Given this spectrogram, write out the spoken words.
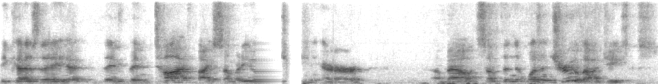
because they have, they've been taught by somebody who's in error about something that wasn't true about Jesus.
